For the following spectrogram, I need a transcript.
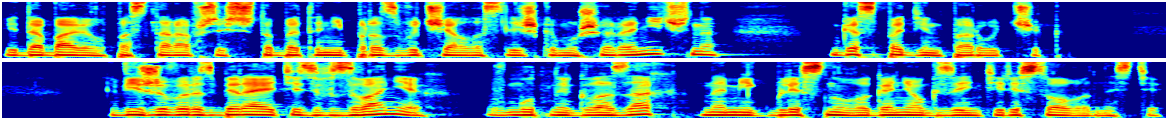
И добавил, постаравшись, чтобы это не прозвучало слишком уж иронично, господин поручик. Вижу, вы разбираетесь в званиях. В мутных глазах на миг блеснул огонек заинтересованности.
